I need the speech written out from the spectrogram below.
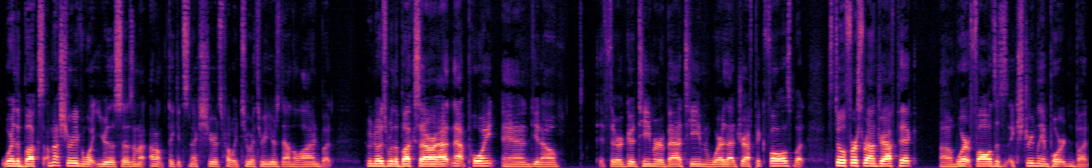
where the Bucks. I'm not sure even what year this is. I'm not, I don't think it's next year. It's probably two or three years down the line. But who knows where the Bucks are at in that point, and you know, if they're a good team or a bad team, and where that draft pick falls. But still a first round draft pick. Um, where it falls is extremely important, but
